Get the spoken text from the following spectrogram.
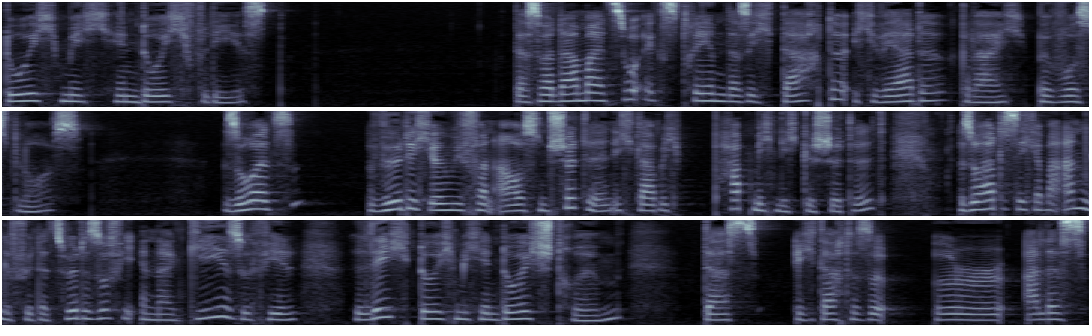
durch mich hindurchfließt. Das war damals so extrem, dass ich dachte, ich werde gleich bewusstlos. So als würde ich irgendwie von außen schütteln. Ich glaube, ich habe mich nicht geschüttelt. So hat es sich aber angefühlt, als würde so viel Energie, so viel Licht durch mich hindurchströmen, dass ich dachte so, alles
